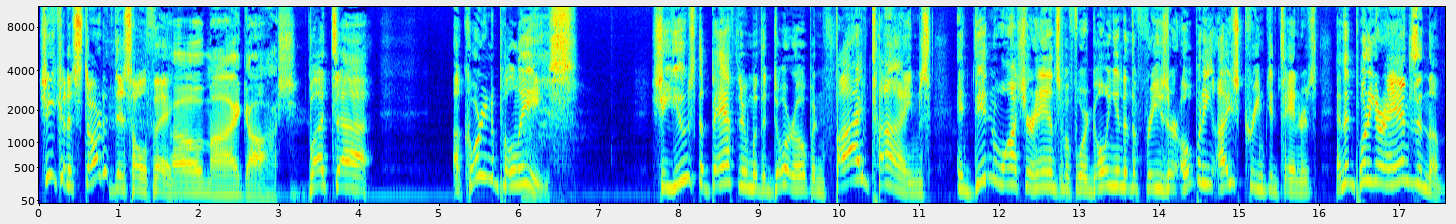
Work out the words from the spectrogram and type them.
She could have started this whole thing. oh my gosh. But uh, according to police, she used the bathroom with the door open five times and didn't wash her hands before going into the freezer, opening ice cream containers, and then putting her hands in them.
